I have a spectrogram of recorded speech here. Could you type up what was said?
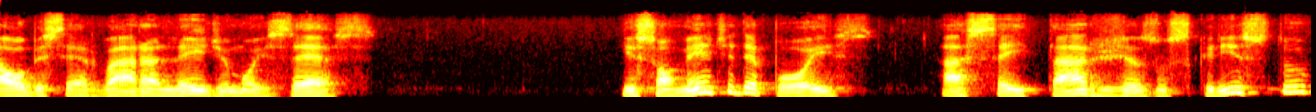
a observar a lei de Moisés e somente depois aceitar Jesus Cristo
